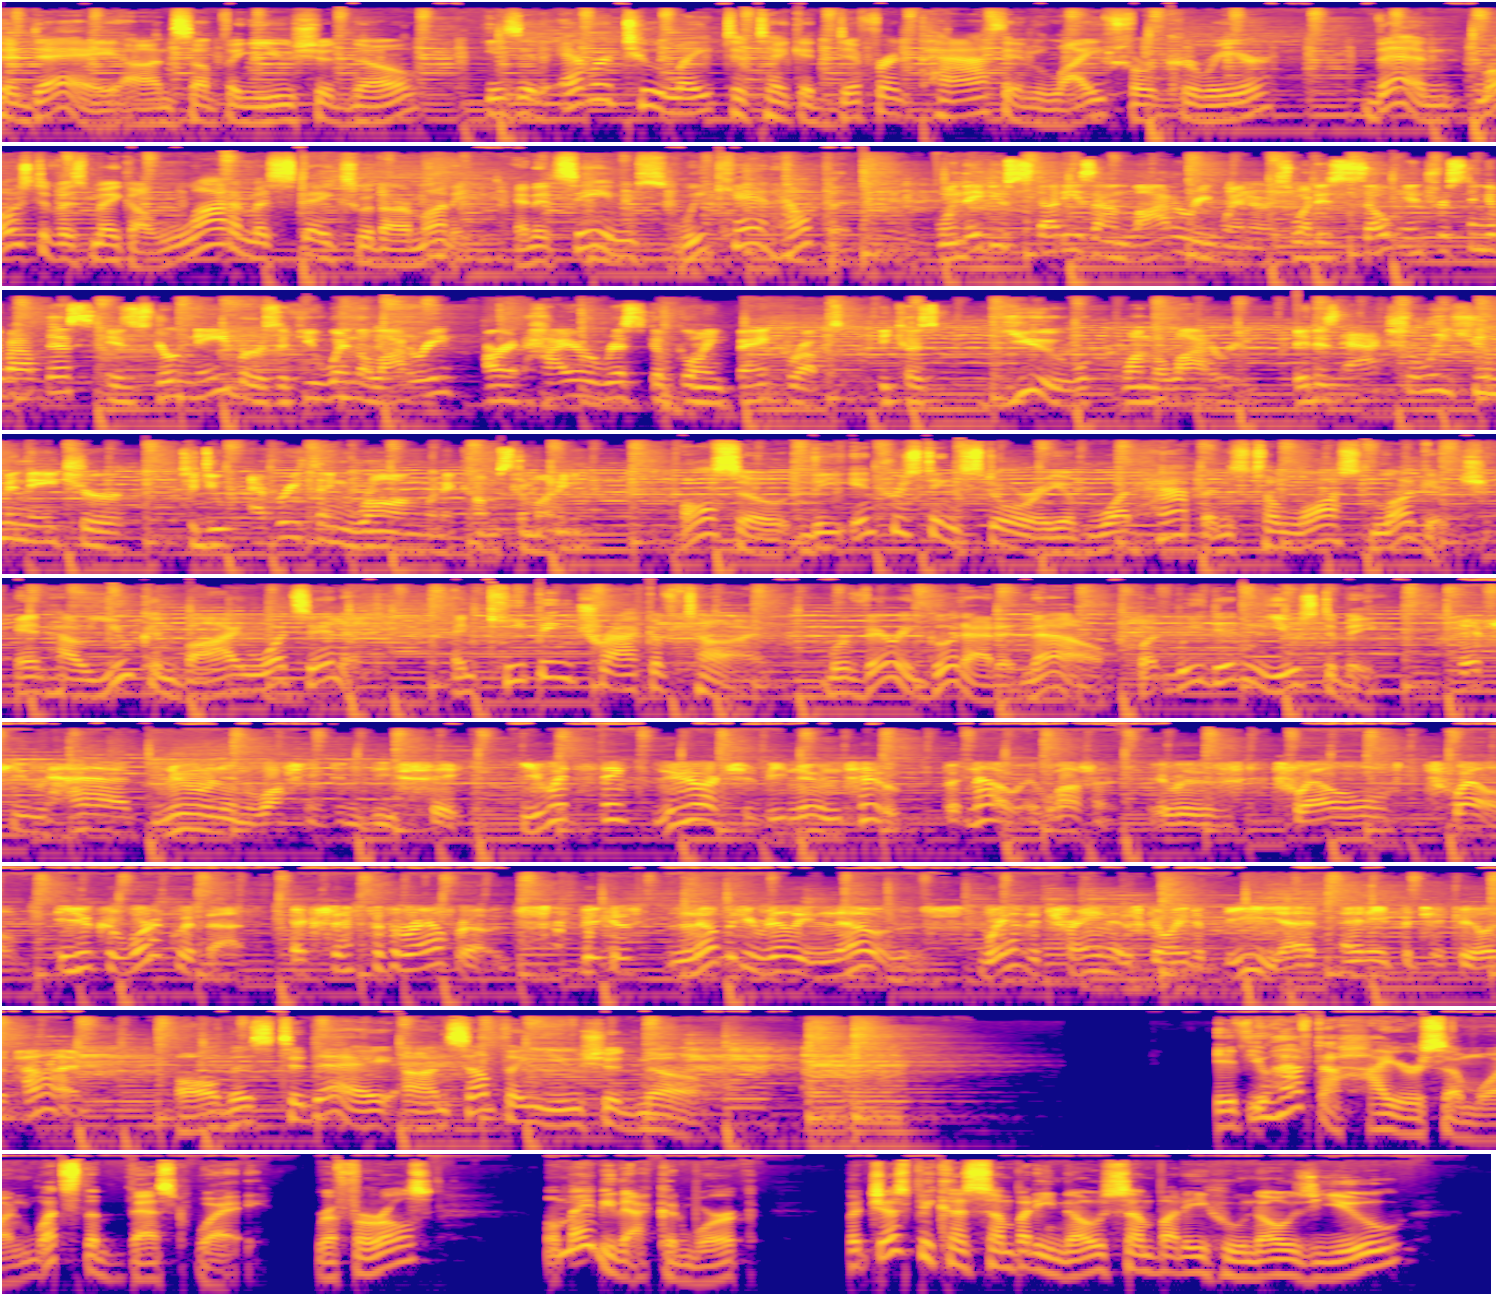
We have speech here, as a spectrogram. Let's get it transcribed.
Today, on Something You Should Know, is it ever too late to take a different path in life or career? Then, most of us make a lot of mistakes with our money, and it seems we can't help it. When they do studies on lottery winners, what is so interesting about this is your neighbors, if you win the lottery, are at higher risk of going bankrupt because you won the lottery. It is actually human nature to do everything wrong when it comes to money. Also, the interesting story of what happens to lost luggage and how you can buy what's in it. And keeping track of time. We're very good at it now, but we didn't used to be. If you had noon in Washington, D.C., you would think New York should be noon too. But no, it wasn't. It was 12 12. You could work with that, except for the railroads, because nobody really knows where the train is going to be at any particular time. All this today on Something You Should Know. If you have to hire someone, what's the best way? Referrals? Well, maybe that could work. But just because somebody knows somebody who knows you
